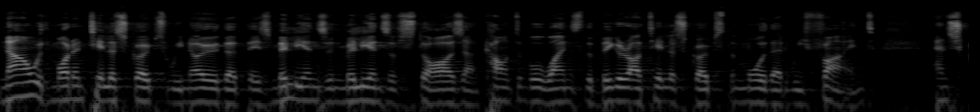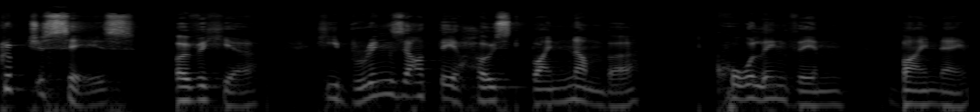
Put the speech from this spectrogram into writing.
Now, with modern telescopes, we know that there's millions and millions of stars, uncountable ones. The bigger our telescopes, the more that we find. And scripture says over here, He brings out their host by number, calling them by name.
